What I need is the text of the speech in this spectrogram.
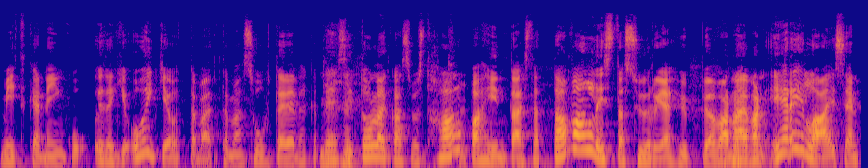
mitkä niin kuin jotenkin oikeuttavat tämän suhteen, vaikka tehdä siitä ollenkaan semmoista halpahintaista tavallista syrjähyppyä, vaan aivan erilaisen,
